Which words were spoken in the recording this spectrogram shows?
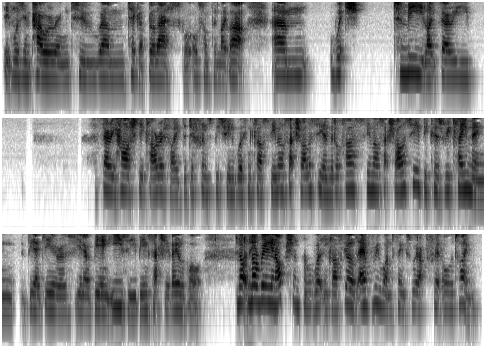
it was empowering to um, take up burlesque or, or something like that, um, which to me like very very harshly clarified the difference between working class female sexuality and middle class female sexuality because reclaiming the idea of you know being easy being sexually available not not really an option for working class girls. Everyone thinks we're up for it all the time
